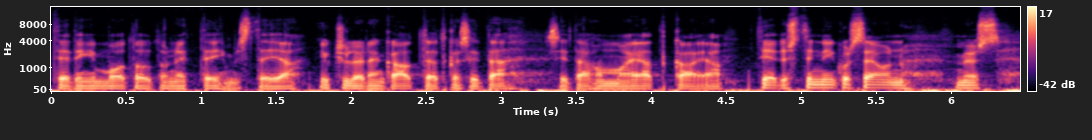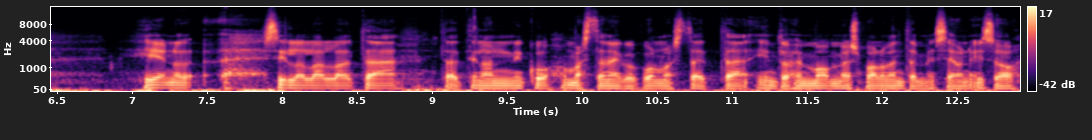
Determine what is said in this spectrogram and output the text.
tietenkin muotoutuneiden ihmisten ja yksilöiden kautta, jotka sitä, sitä hommaa jatkaa. Ja tietysti niin kuin se on myös hieno sillä lailla tämä, tämä tilanne niin kuin omasta näkökulmasta, että intohimo on myös valmentamiseen on iso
